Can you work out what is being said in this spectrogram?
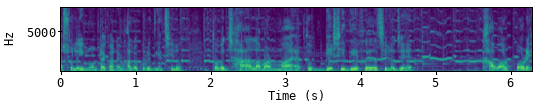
আসলেই মনটাকে অনেক ভালো করে দিয়েছিল। তবে ঝাল আমার মা এত বেশি দিয়ে ফেলেছিল যে খাওয়ার পরে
